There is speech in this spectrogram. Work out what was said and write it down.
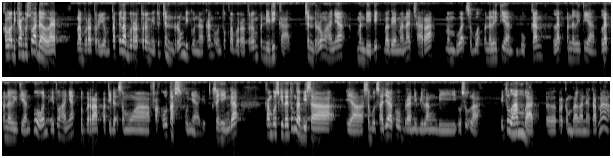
kalau di kampus tuh ada lab, laboratorium, tapi laboratorium itu cenderung digunakan untuk laboratorium pendidikan. Cenderung hanya mendidik bagaimana cara membuat sebuah penelitian, bukan lab penelitian. Lab penelitian pun itu hanya beberapa tidak semua fakultas punya gitu. Sehingga kampus kita itu nggak bisa ya sebut saja aku berani bilang di USU lah itu lambat eh, perkembangannya karena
